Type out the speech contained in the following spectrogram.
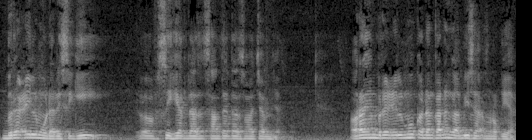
berilmu dari segi uh, sihir dan santet dan semacamnya. Orang yang berilmu kadang-kadang nggak bisa merukyah.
